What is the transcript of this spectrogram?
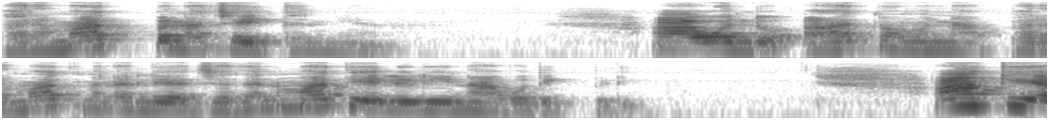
ಪರಮಾತ್ಮನ ಚೈತನ್ಯ, ಆ ಒಂದು ಆತ್ಮವನ್ನು ಪರಮಾತ್ಮನಲ್ಲಿ ಆ ಜಗನ್ಮಾತೆಯಲ್ಲಿ ಲೀನಾಗೋದಿಕ್ಕೆ ಬಿಡಿ. ಆಕೆಯ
